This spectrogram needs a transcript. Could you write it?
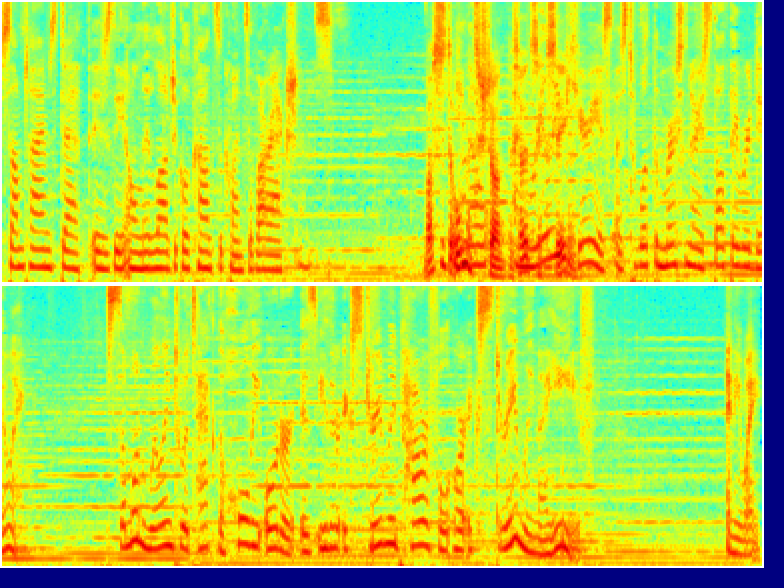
Sometimes death is the only logical consequence of our actions. Was ist da oben jetzt gestanden? Das I'm habe ich really curious as to what the mercenaries thought they were doing. Someone willing to attack the Holy Order is either extremely powerful or extremely naive. Anyway,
